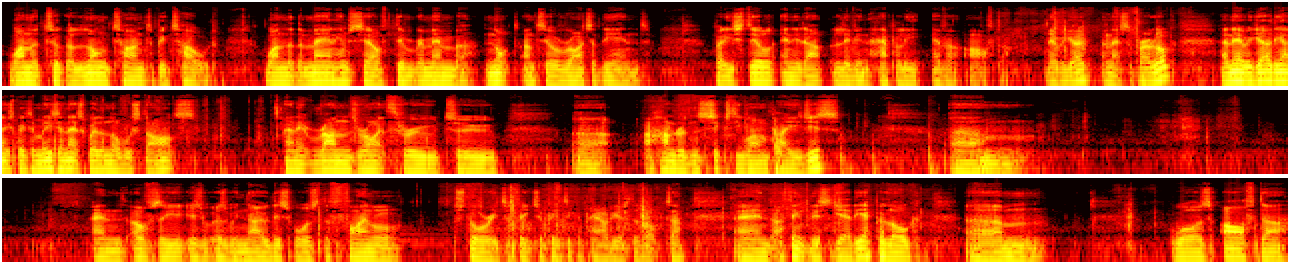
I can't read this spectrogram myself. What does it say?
one that took a long time to be told, one that the man himself didn't remember, not until right at the end. But he still ended up living happily ever after. There we go, and that's the prologue. And there we go, the unexpected meeting. That's where the novel starts, and it runs right through to uh, 161 pages. Um, and obviously, as, as, we know, this was the final story to feature Peter Capaldi as the Doctor. And I think this, yeah, the epilogue um, was after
